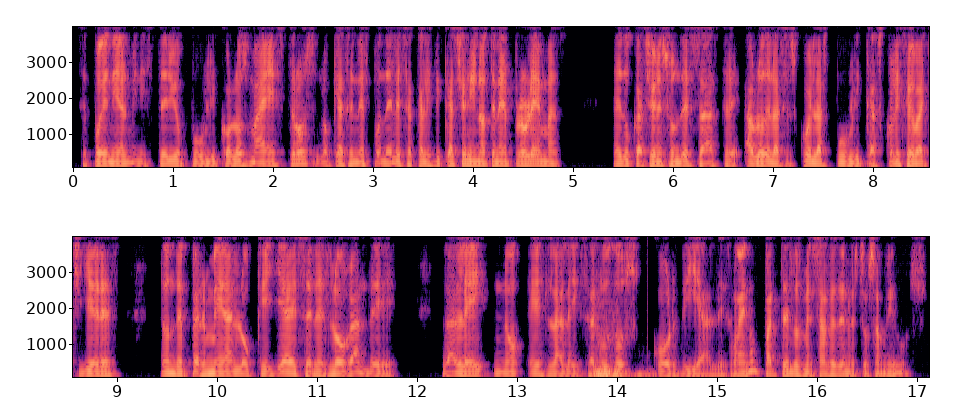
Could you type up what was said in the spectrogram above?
se pueden ir al Ministerio Público. Los maestros lo que hacen es ponerle esa calificación y no tener problemas. La educación es un desastre. Hablo de las escuelas públicas, colegio de bachilleres, donde permea lo que ya es el eslogan de la ley no es la ley. Saludos cordiales. Bueno, parte de los mensajes de nuestros amigos.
